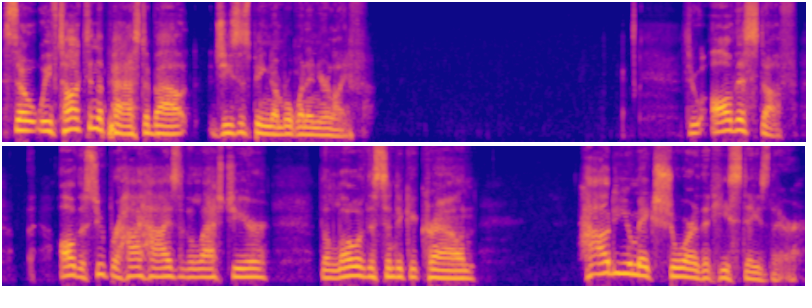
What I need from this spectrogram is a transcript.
so we've talked in the past about Jesus being number one in your life. Through all this stuff, all the super high highs of the last year, the low of the syndicate crown, how do you make sure that he stays there?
